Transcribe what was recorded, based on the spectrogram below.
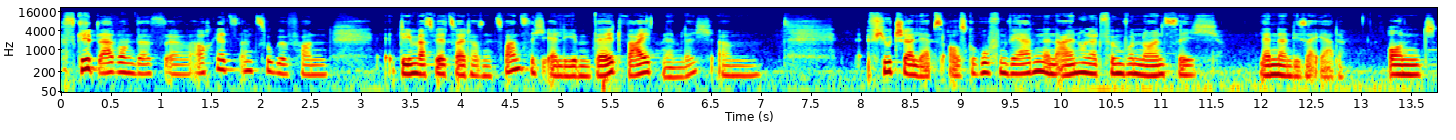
es geht darum, dass ähm, auch jetzt im Zuge von dem, was wir 2020 erleben, weltweit nämlich, ähm, Future Labs ausgerufen werden in 195 Ländern dieser Erde. Und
